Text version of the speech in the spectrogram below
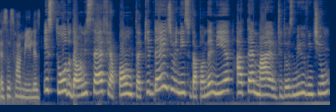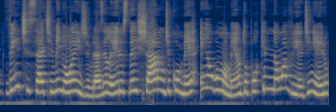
essas famílias. Estudo da Unicef aponta que desde o início da pandemia até maio de 2021, 27 milhões de brasileiros deixaram de comer em algum momento porque não havia dinheiro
